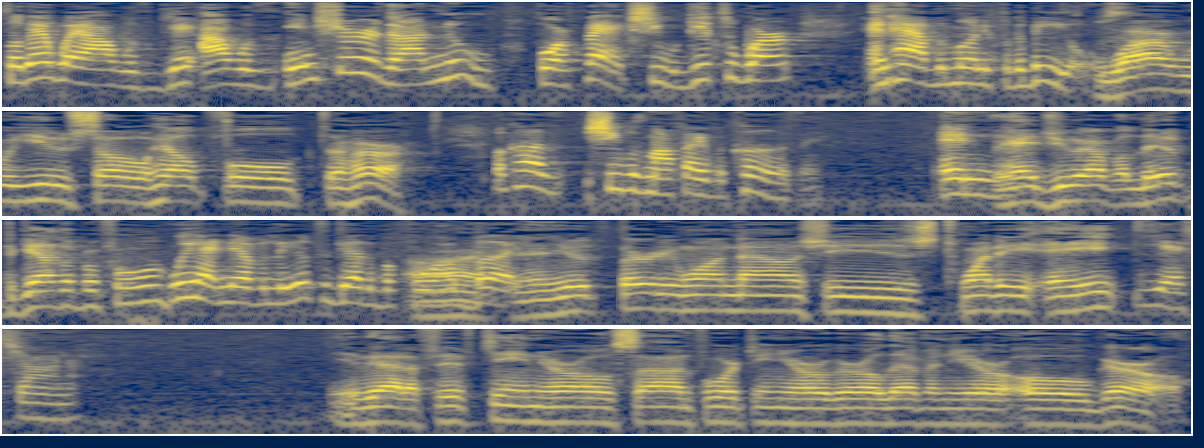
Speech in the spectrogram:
So that way, I was get, I was ensured that I knew for a fact she would get to work and have the money for the bills Why were you so helpful to her? because she was my favorite cousin, and Had you ever lived together before? we had never lived together before. Right, But and you're 31 now. She's 28. yes, Your Honor. You've got a 15-year-old son, 14-year-old girl, 11-year-old girl.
